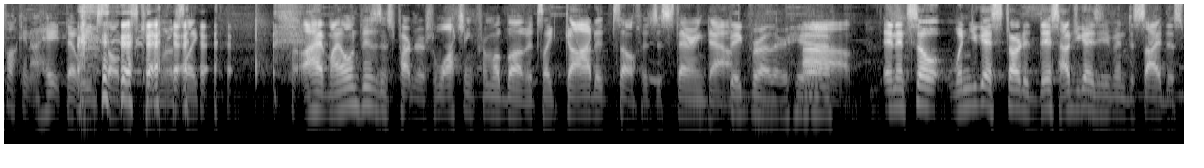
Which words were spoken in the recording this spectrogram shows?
"Fucking, I hate that we installed these cameras." Like, I have my own business partners watching from above. It's like God itself is just staring down. Big brother. Yeah. Um, and then, so when you guys started this, how did you guys even decide this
